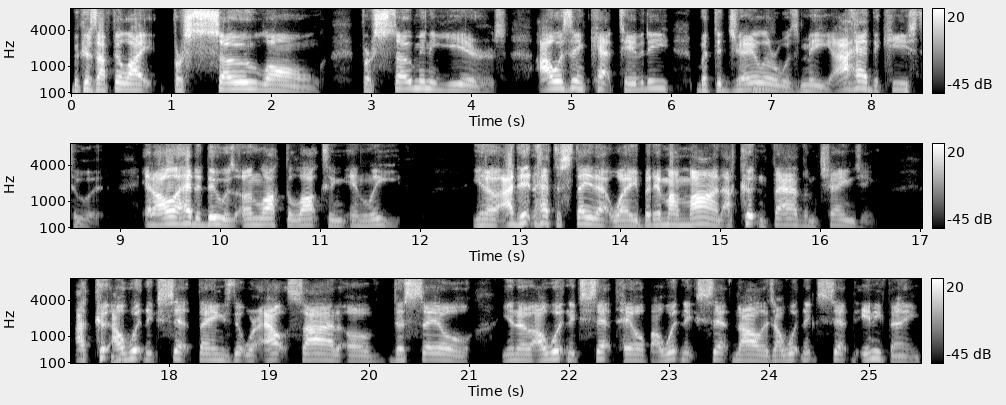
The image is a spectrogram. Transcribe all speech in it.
Because I feel like for so long, for so many years, I was in captivity, but the jailer mm-hmm. was me. I had the keys to it and all I had to do was unlock the locks and, and leave. You know, I didn't have to stay that way, but in my mind, I couldn't fathom changing. I could, I hmm. wouldn't accept things that were outside of the cell. You know, I wouldn't accept help. I wouldn't accept knowledge. I wouldn't accept anything.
